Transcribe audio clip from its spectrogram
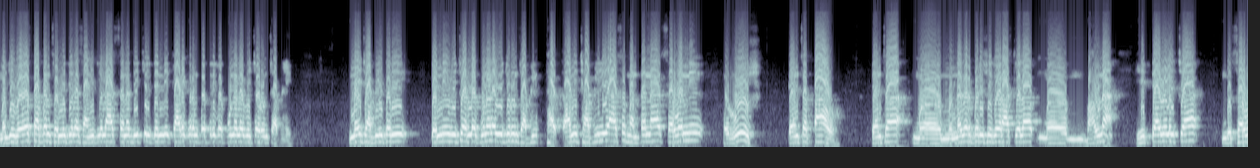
म्हणजे व्यवस्थापन समितीला सांगितलेलं असताना देखील त्यांनी कार्यक्रम पत्रिका कुणाला विचारून छापली? नाही छापली तरी त्यांनी विचारलं कुणाला विचारून छापली? था- आणि छापलेली असं म्हणताना सर्वांनी रोष त्यांचा ताव त्यांचा म- नगर परिषदेवर असलेला भावना ही त्यावेळेच्या सर्व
